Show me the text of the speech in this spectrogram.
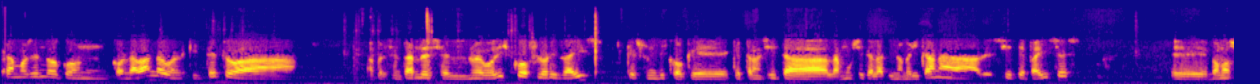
Estamos yendo con, con la banda, con el quinteto, a, a presentarles el nuevo disco, Flor y Raíz, que es un disco que, que transita la música latinoamericana de siete países. Eh, vamos,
